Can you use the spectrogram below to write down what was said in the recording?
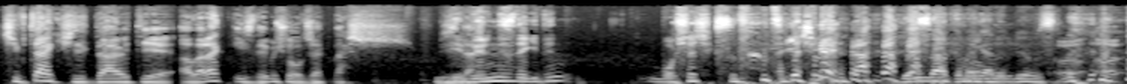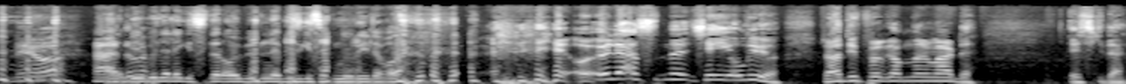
çifter kişilik davetiye alarak izlemiş olacaklar. Bizden. Birbirinizle gidin boşa çıksın. Benim de aklıma geldi biliyor musun? O- o- ne o? Ha, mi? birbirleriyle gitseler o birbirine biz gitsek Nuri'yle falan. O Öyle aslında şey oluyor. Radyo programları vardı eskiden.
